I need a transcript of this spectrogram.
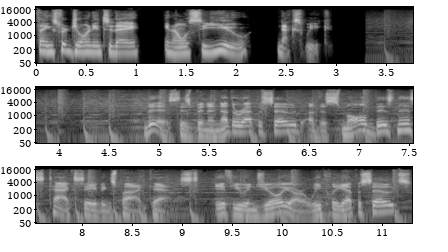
Thanks for joining today. and I will see you next week. This has been another episode of the Small Business Tax Savings Podcast. If you enjoy our weekly episodes,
